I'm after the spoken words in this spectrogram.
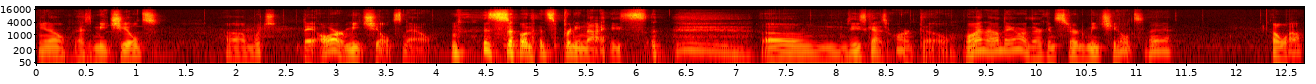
you know, as meat shields. Um, which they are meat shields now. so that's pretty nice. um, these guys aren't, though. Well, now they are. They're considered meat shields. Eh. Oh, well.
